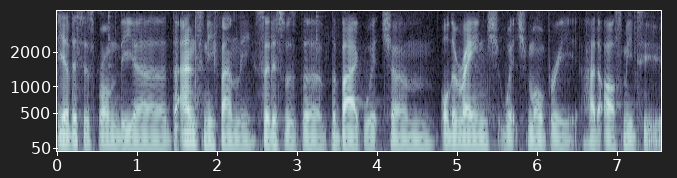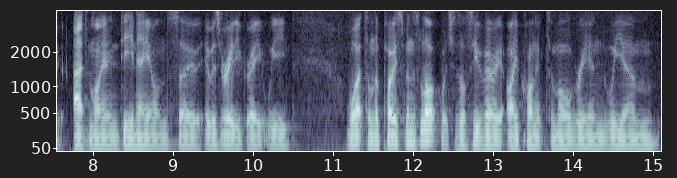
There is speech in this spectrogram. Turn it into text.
Yeah, this is from the uh, the Antony family. So this was the the bag which um or the range which Mulberry had asked me to add my own DNA on. So it was really great. We worked on the postman's lock, which is obviously very iconic to Mulberry, and we um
